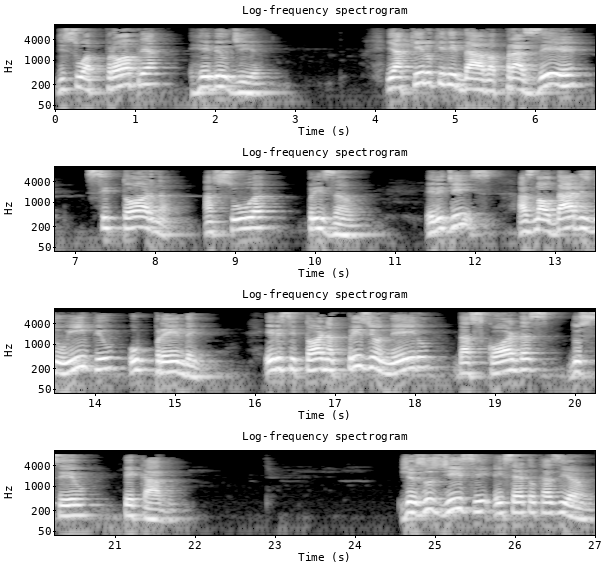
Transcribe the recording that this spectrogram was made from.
de sua própria rebeldia. E aquilo que lhe dava prazer se torna a sua prisão. Ele diz: as maldades do ímpio o prendem. Ele se torna prisioneiro das cordas do seu pecado. Jesus disse em certa ocasião:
